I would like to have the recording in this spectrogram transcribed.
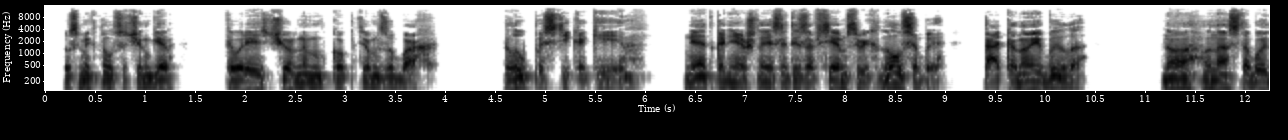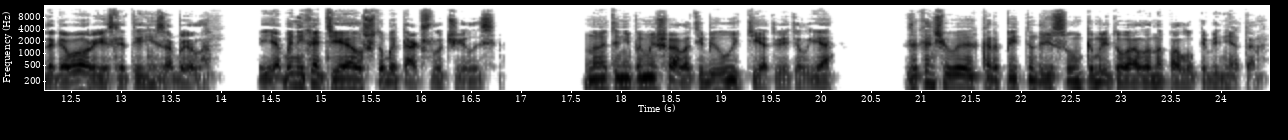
— усмехнулся Ченгер, ковыряясь черным когтем в зубах. «Глупости какие! Нет, конечно, если ты совсем свихнулся бы, так оно и было. Но у нас с тобой договор, если ты не забыл. Я бы не хотел, чтобы так случилось». «Но это не помешало тебе уйти», — ответил я, заканчивая корпеть над рисунком ритуала на полу кабинета.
